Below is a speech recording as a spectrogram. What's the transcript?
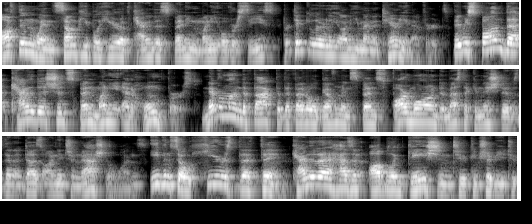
Often when some people hear of Canada spending money overseas, particularly on humanitarian efforts, they respond that Canada should spend money at home first. Never mind the fact that the federal government spends far more on domestic initiatives than it does on international ones. Even so, here's the thing. Canada has an obligation to contribute to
